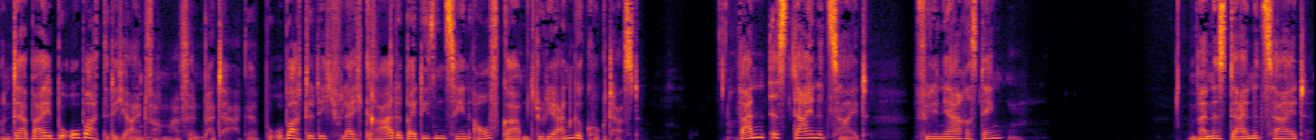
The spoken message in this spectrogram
Und dabei beobachte dich einfach mal für ein paar Tage. Beobachte dich vielleicht gerade bei diesen zehn Aufgaben, die du dir angeguckt hast. Wann ist deine Zeit für lineares Denken? Wann ist deine Zeit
